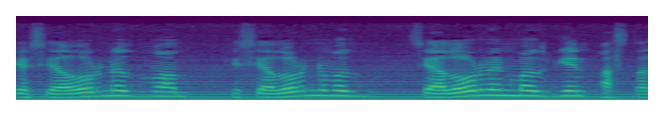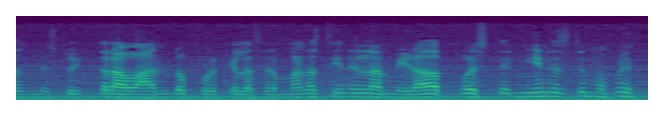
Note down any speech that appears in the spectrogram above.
que se adornen más, que se adornen más, se adornen más bien, hasta me estoy trabando porque las hermanas tienen la mirada puesta en mí en este momento.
